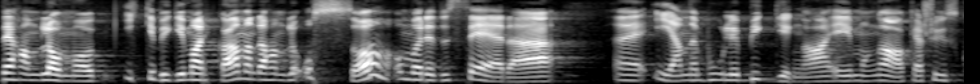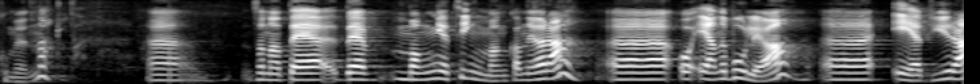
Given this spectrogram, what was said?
det handler om å ikke bygge i marka, men det handler også om å redusere uh, eneboligbygginga i mange av Akershus-kommunene. Uh, Sånn at det, det, er mange ting man kan gjøre. Uh, og eneboliger uh, er dyre,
